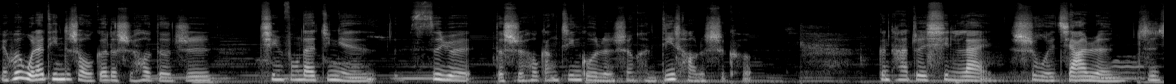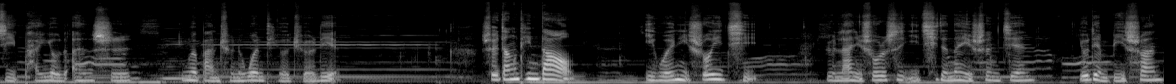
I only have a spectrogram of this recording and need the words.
每回我在听这首歌的时候，得知清风在今年四月的时候刚经过人生很低潮的时刻，跟他最信赖、视为家人、知己、朋友的恩师，因为版权的问题而决裂。所以，当听到以为你说一起，原来你说的是遗弃的那一瞬间，有点鼻酸，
